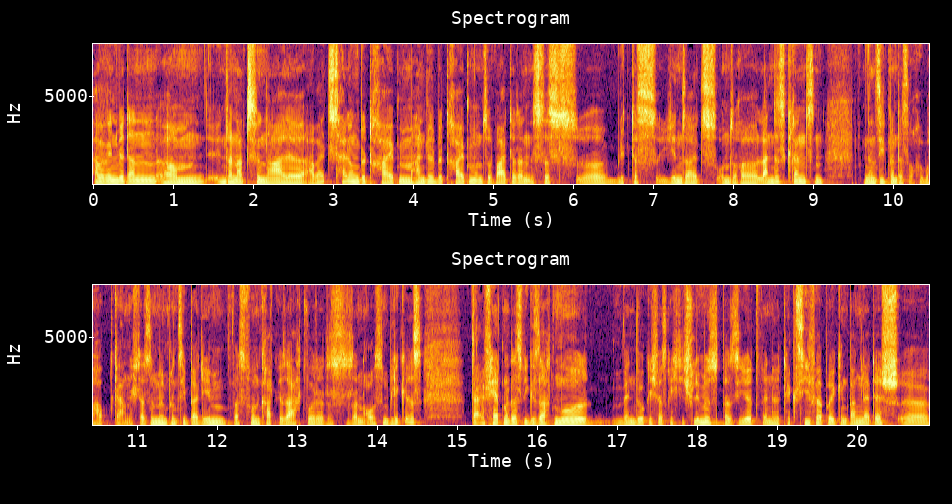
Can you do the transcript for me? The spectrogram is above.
Aber wenn wir dann ähm, internationale Arbeitsteilung betreiben, Handel betreiben und so weiter, dann ist das, äh, liegt das jenseits unserer Landesgrenzen. Und dann sieht man das auch überhaupt gar nicht. Da sind wir im Prinzip bei dem, was vorhin gerade gesagt wurde, dass es dann außen Blick ist. Da erfährt man das, wie gesagt, nur, wenn wirklich was richtig Schlimmes passiert, wenn eine Textilfabrik in Bangladesch äh,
